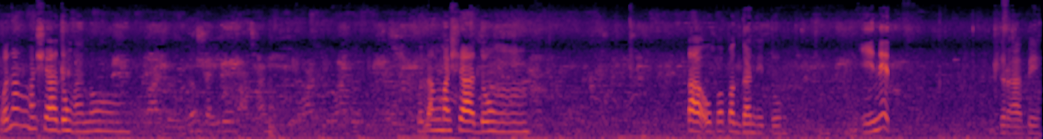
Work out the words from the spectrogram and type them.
Walang masyadong ano. Walang masyadong tao pa pag ganito. Init. Grabe.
